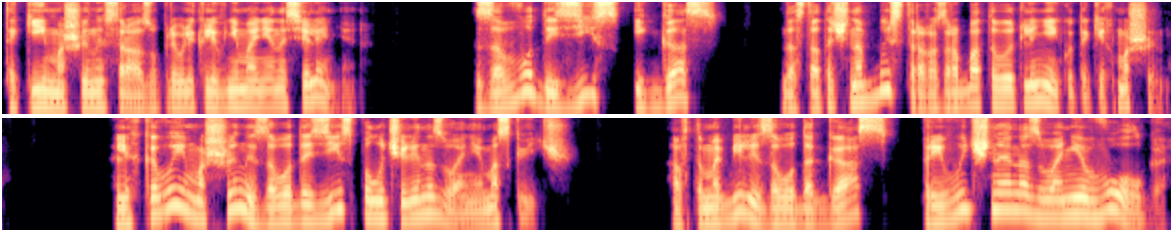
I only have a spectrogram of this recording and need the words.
Такие машины сразу привлекли внимание населения. Заводы ЗИС и ГАЗ достаточно быстро разрабатывают линейку таких машин. Легковые машины завода ЗИС получили название «Москвич». Автомобили завода ГАЗ – привычное название «Волга».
